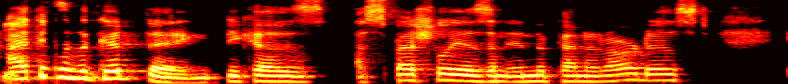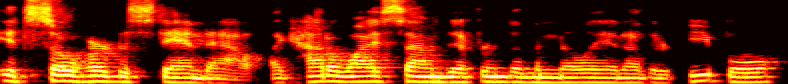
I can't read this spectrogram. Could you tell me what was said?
yes. I think is a good thing because, especially as an independent artist, it's so hard to stand out. Like, how do I sound different than the million other people?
